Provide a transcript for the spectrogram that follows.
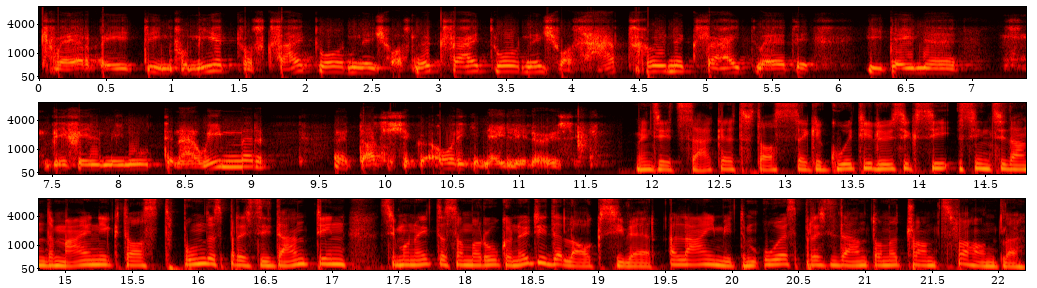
querbeet informiert, was gesagt worden ist, was nicht gesagt worden ist, was hätte können gesagt werden in diesen wie viele Minuten auch immer. Das ist eine originelle Lösung. Wenn Sie jetzt sagen, dass es eine gute Lösung sei, sind Sie dann der Meinung, dass die Bundespräsidentin Simonetta Sommaruga nicht in der Lage wäre, allein mit dem US-Präsidenten Donald Trump zu verhandeln?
